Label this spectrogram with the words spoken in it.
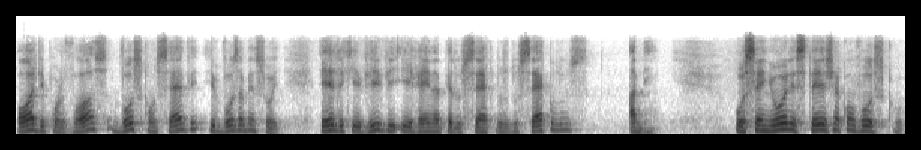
Ore por vós, vos conserve e vos abençoe ele que vive e reina pelos séculos dos séculos. Amém. O Senhor esteja convosco,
